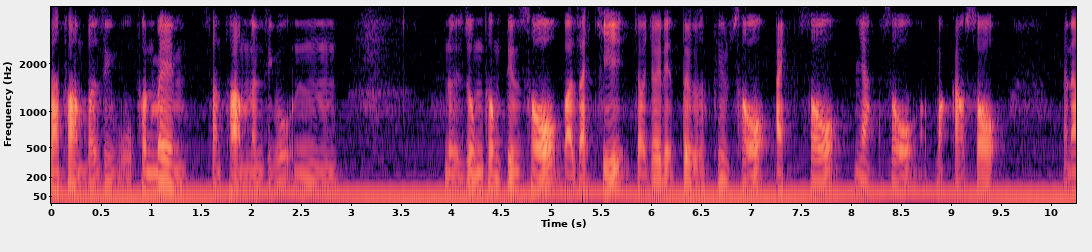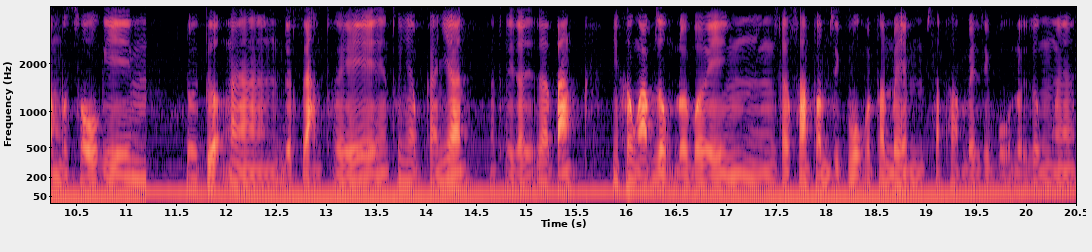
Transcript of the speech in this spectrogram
sản phẩm và dịch vụ phần mềm sản phẩm và dịch vụ ừ, nội dung thông tin số và giải trí trò chơi điện tử phim số ảnh số nhạc số quảng cáo số. Đây là một số cái đối tượng là được giảm thuế thu nhập cá nhân thuế giá, gia tăng nhưng không áp dụng đối với ừ, các sản phẩm dịch vụ và phần mềm sản phẩm về dịch vụ nội dung ờ,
